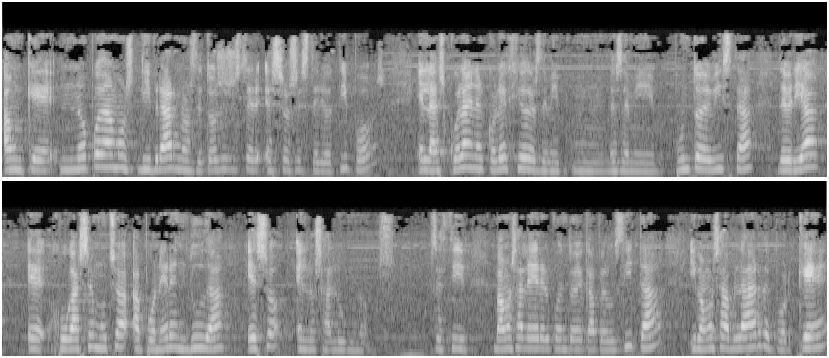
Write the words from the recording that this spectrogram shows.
aunque no podamos librarnos de todos esos, esos estereotipos, en la escuela, en el colegio, desde mi, mm, desde mi punto de vista, debería eh, jugarse mucho a, a poner en duda eso en los alumnos. Es decir, vamos a leer el cuento de Caperucita y vamos a hablar de por qué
